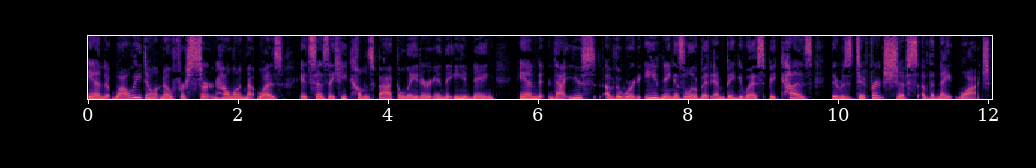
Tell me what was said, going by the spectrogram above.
And while we don't know for certain how long that was, it says that he comes back later in the evening. And that use of the word evening is a little bit ambiguous because there was different shifts of the night watch.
